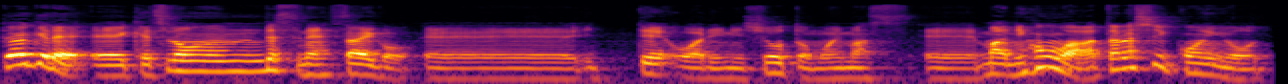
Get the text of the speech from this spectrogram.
というわけで、えー、結論ですね。最後、えー、言って終わりにしようと思います、えー、まあ、日本は新しいコインを、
